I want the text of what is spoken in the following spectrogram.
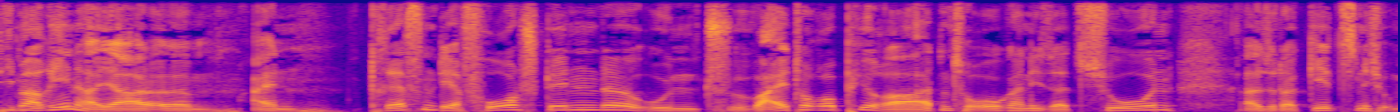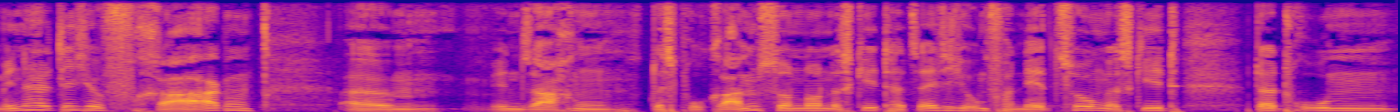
Die Marina, ja, ähm, ein Treffen der Vorstände und weiterer Piraten zur Organisation. Also da geht es nicht um inhaltliche Fragen ähm, in Sachen des Programms, sondern es geht tatsächlich um Vernetzung. Es geht darum,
